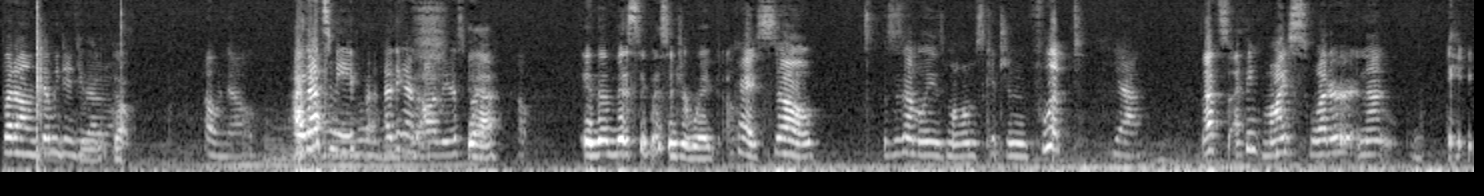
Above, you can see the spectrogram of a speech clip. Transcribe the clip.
But um, then we didn't do that at all. Go. Oh no. Oh, that's me. I think that's obvious. But, Yeah. Oh. In the Mystic Messenger wig. Okay, so this is Emily's mom's kitchen flipped. Yeah. That's I think my sweater and that a-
